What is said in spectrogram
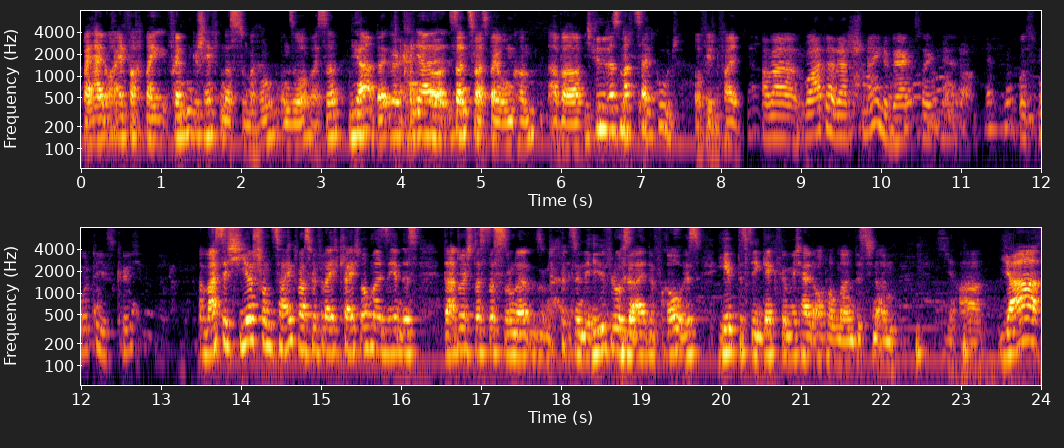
Weil halt auch einfach bei fremden Geschäften das zu machen und so, weißt du? Ja. Da, da kann ja sonst was bei rumkommen. Aber ich finde, das macht's halt gut. Auf jeden Fall. Aber wo hat er das Schneidewerkzeug her? Aus Muttis Küche? Was sich hier schon zeigt, was wir vielleicht gleich nochmal sehen, ist, dadurch, dass das so eine, so, eine, so eine hilflose alte Frau ist, hebt es den Gag für mich halt auch nochmal ein bisschen an. Ja. Ja.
